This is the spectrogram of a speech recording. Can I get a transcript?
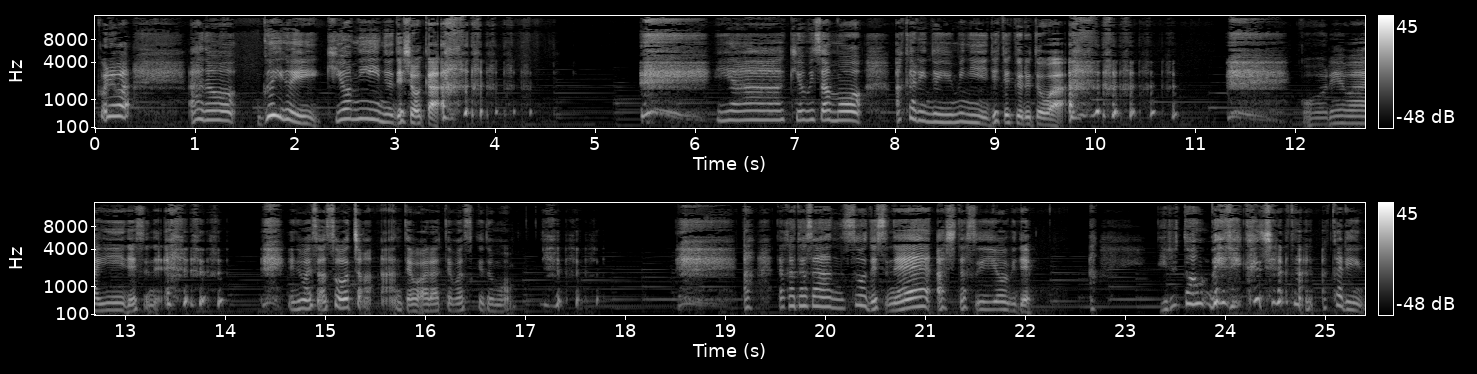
く。これは、あの、ぐいぐい清美犬でしょうか。いやー、清美さんもあかりの弓に出てくるとは。これはいいですね。井上さん、そうちゃんって笑ってますけども。あ、高田さん、そうですね。明日水曜日で。あ、ネルトン・ベリクジラさん、あかり、わ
